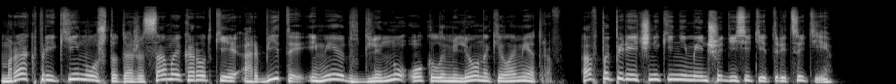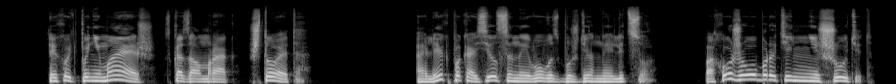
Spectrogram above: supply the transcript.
Мрак прикинул, что даже самые короткие орбиты имеют в длину около миллиона километров, а в поперечнике не меньше 10-30. Ты хоть понимаешь, сказал мрак, что это? Олег покосился на его возбужденное лицо. Похоже, оборотень не шутит.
